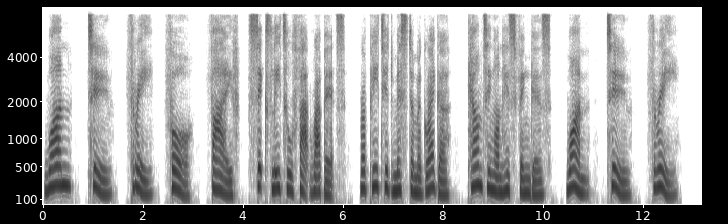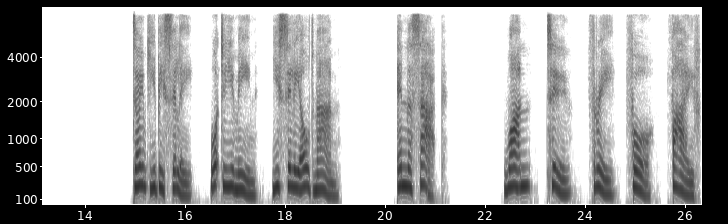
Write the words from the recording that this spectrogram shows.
One, two, three, four, five, six little fat rabbits, repeated Mr. McGregor, counting on his fingers. One, two, three. Don't you be silly, what do you mean, you silly old man? In the sack. One, two, three, four, five,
